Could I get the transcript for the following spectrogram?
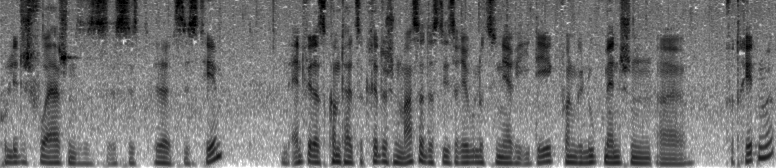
politisch vorherrschendes äh, System. Und entweder es kommt halt zur kritischen Masse, dass diese revolutionäre Idee von genug Menschen äh, vertreten wird,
